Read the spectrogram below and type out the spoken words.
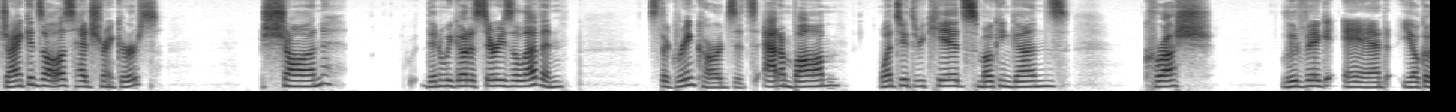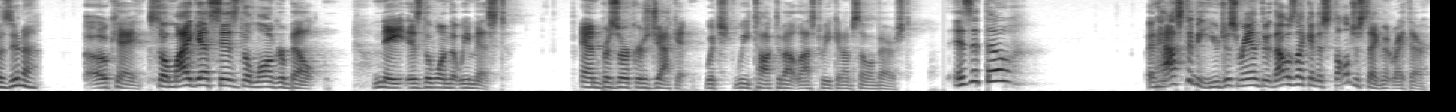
Giant Gonzalez, Head Shrinkers, Shawn. Then we go to Series 11. It's the green cards. It's Adam Bomb, 123 Kids, Smoking Guns, Crush, Ludwig, and Yokozuna. Okay, so my guess is the longer belt, Nate, is the one that we missed. And Berserker's jacket, which we talked about last week, and I'm so embarrassed. Is it though? It has to be. You just ran through. That was like a nostalgia segment right there.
